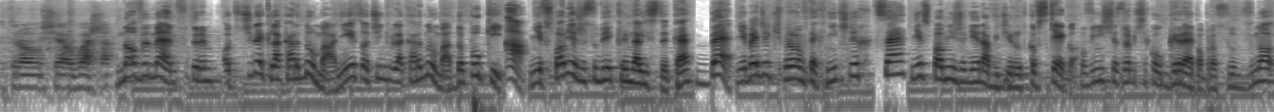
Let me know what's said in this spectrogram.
którą się ogłasza. Nowy mem, w którym odcinek Lakarnuma nie jest odcinkiem Lakarnuma, dopóki A. Nie wspomnie, że studiuje kryminalistykę, B. Nie będzie jakichś problemów technicznych, C. Nie wspomni, że nienawidzi Rutkowskiego. Powinniście zrobić taką grę po prostu. W no,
